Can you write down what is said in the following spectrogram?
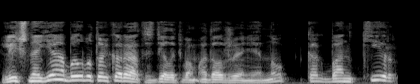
Лично я был бы только рад сделать вам одолжение, но как банкир...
